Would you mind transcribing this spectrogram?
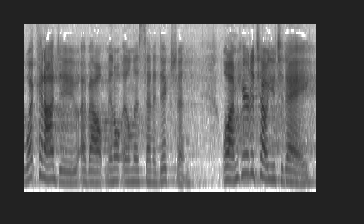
what can I do about mental illness and addiction? Well, I'm here to tell you today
